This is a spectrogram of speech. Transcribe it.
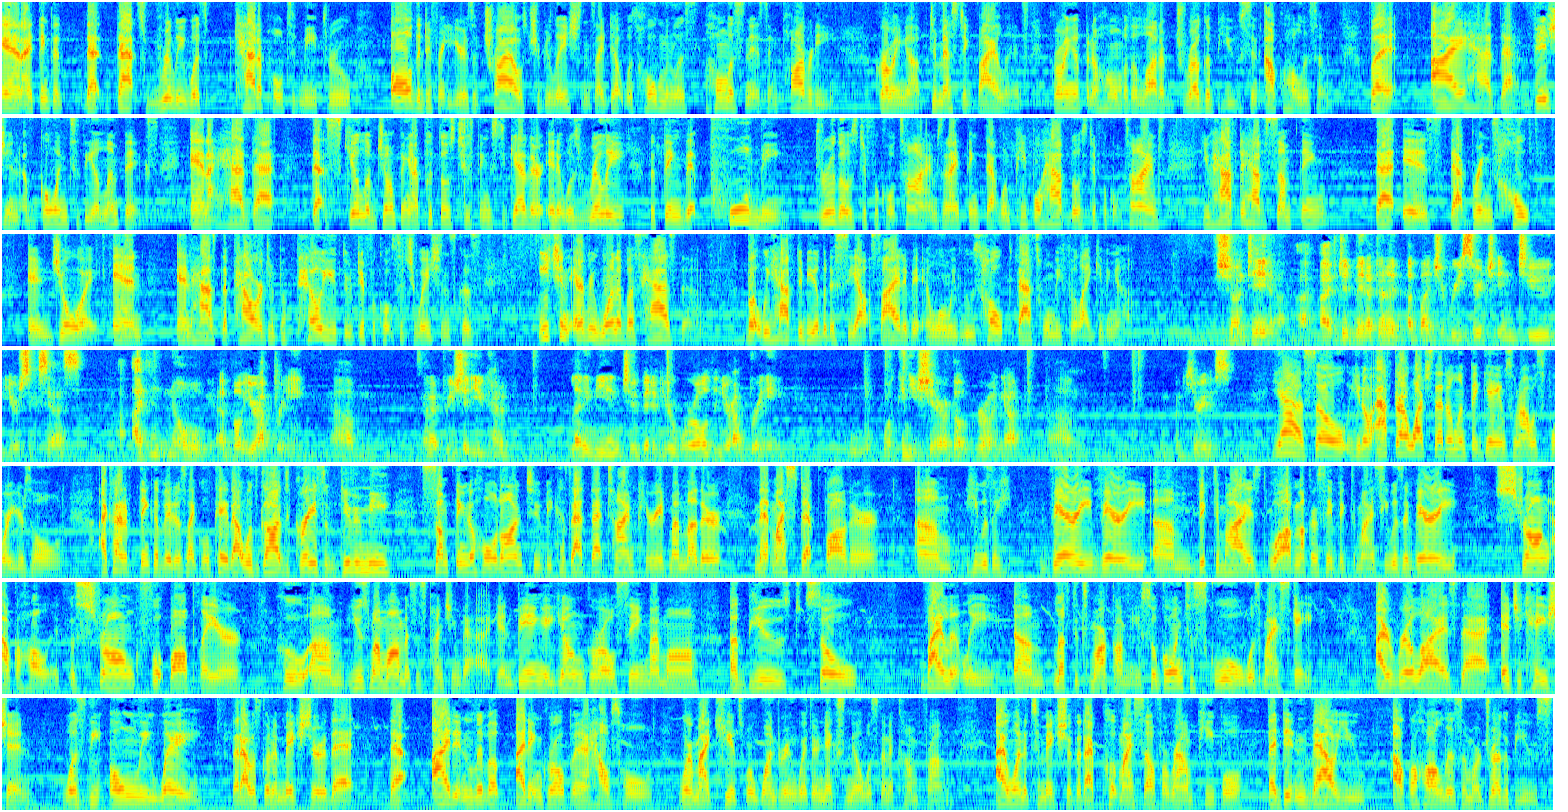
And I think that, that that's really what's catapulted me through all the different years of trials, tribulations. I dealt with homeless, homelessness and poverty growing up, domestic violence, growing up in a home with a lot of drug abuse and alcoholism. But I had that vision of going to the Olympics and I had that that skill of jumping. I put those two things together and it was really the thing that pulled me through those difficult times. And I think that when people have those difficult times, you have to have something that is that brings hope and joy and and has the power to propel you through difficult situations because each and every one of us has them. But we have to be able to see outside of it. And when we lose hope, that's when we feel like giving up. Chaunté, I have to admit, I've done a, bunch of research into your success. I didn't know about your upbringing. Um, and I appreciate you kind of letting me into a bit of your world and your upbringing. What can you share about growing up? Um, I'm curious. Yeah, so, you know, after I watched that Olympic Games when I was four years old, I kind of think of it as like, okay, that was God's grace of giving me something to hold on to because at that time period, my mother met my stepfather. Um, he was a very, very um, victimized, well, I'm not going to say victimized, he was a very strong alcoholic, a strong football player who um, used my mom as his punching bag. And being a young girl, seeing my mom abused so violently um, left its mark on me. So going to school was my escape. I realized that education was the only way that I was going to make sure that that I didn't live up, I didn't grow up in a household where my kids were wondering where their next meal was going to come from. I wanted to make sure that I put myself around people that didn't value alcoholism or drug abuse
